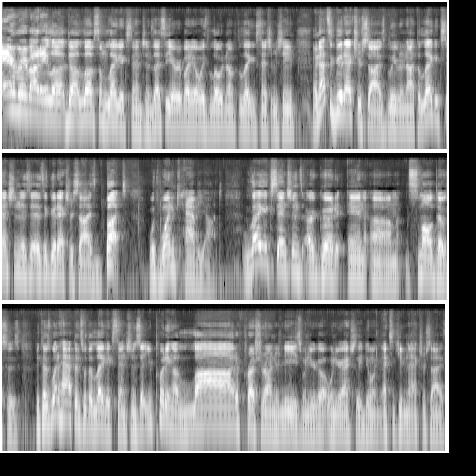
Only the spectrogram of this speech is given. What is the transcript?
everybody lo- loves some leg extensions. I see everybody always loading up the leg extension machine, and that's a good exercise, believe it or not. The leg extension is, is a good exercise, but with one caveat leg extensions are good in um, small doses because what happens with a leg extension is that you're putting a lot of pressure on your knees when you're go, when you're actually doing executing an exercise.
